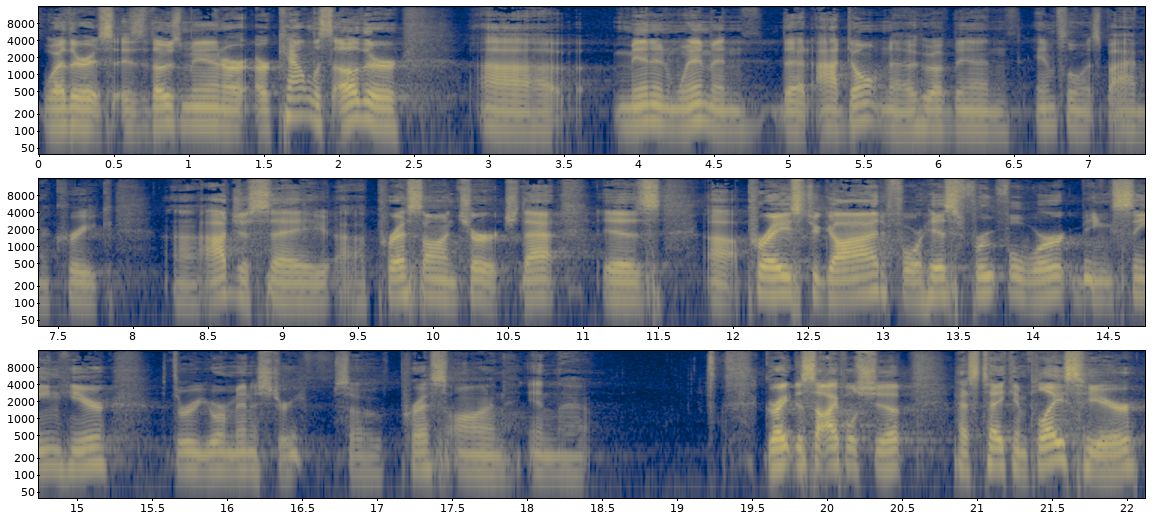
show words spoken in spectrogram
whether it's, it's those men or, or countless other uh, men and women that I don't know who have been influenced by Abner Creek. Uh, I just say, uh, press on, church. That is uh, praise to God for His fruitful work being seen here through your ministry. So press on in that. Great discipleship has taken place here.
